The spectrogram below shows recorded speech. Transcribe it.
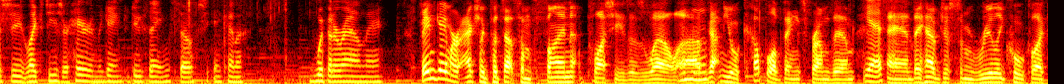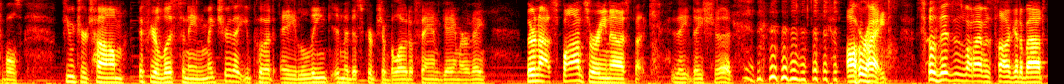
she likes to use her hair in the game to do things. So she can kind of whip it around there. Fangamer actually puts out some fun plushies as well. Uh, I've gotten you a couple of things from them. Mm-hmm. Yes. And they have just some really cool collectibles. Future Tom, if you're listening, make sure that you put a link in the description below to Fangamer. They they're not sponsoring us, but they, they should. All right. So this is what I was talking about.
